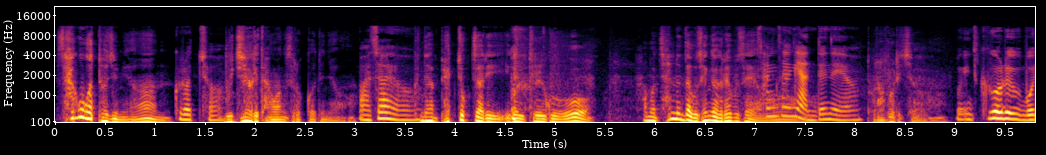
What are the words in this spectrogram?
사고가 터지면 그렇죠. 무지하게 당황스럽거든요. 맞아요. 근데 한 100쪽짜리 이걸 들고 한번 찾는다고 생각을 해보세요. 상상이 안 되네요. 돌아버리죠. 뭐 그거를 뭐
